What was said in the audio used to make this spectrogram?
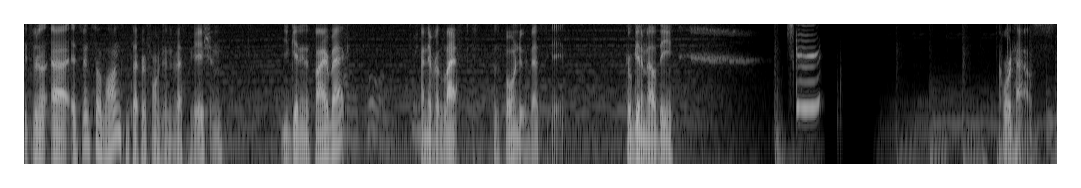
It's been uh, it's been so long since I performed an investigation. You getting the fire back? I was born to I never left. I was born to investigate. Go get him, LD. Skirt. Courthouse.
